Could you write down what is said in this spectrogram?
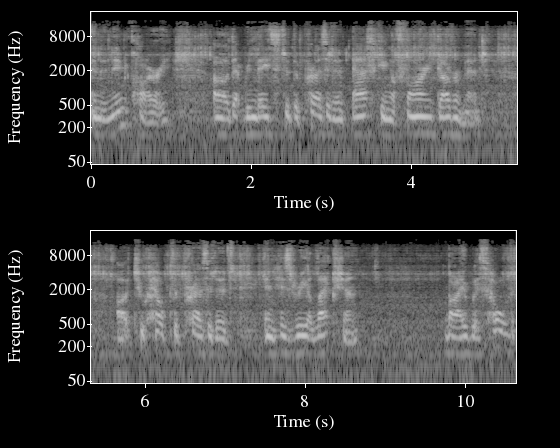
in an inquiry uh, that relates to the president asking a foreign government uh, to help the president in his reelection by withholding,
